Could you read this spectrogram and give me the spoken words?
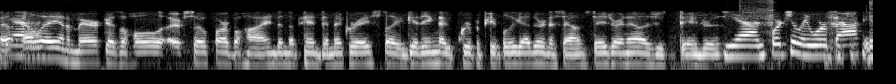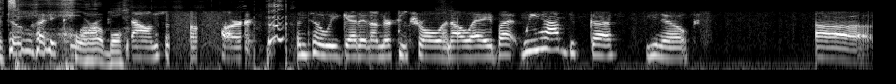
L- Yeah. LA and America as a whole are so far behind in the pandemic race. Like getting a group of people together in a soundstage right now is just dangerous. Yeah, unfortunately, we're back It's to like horrible. lockdown for the most part until we get it under control in LA. But we have discussed, you know, uh,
